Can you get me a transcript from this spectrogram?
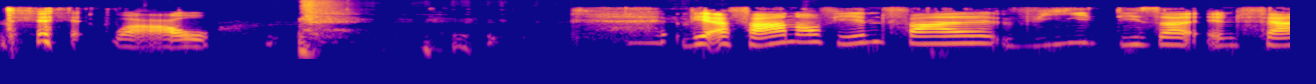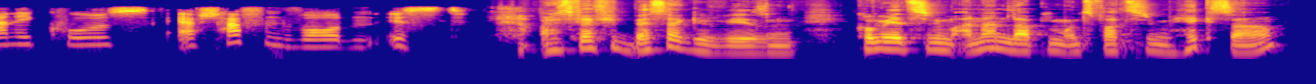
Wow. Wir erfahren auf jeden Fall, wie dieser Infernicus erschaffen worden ist. Aber das wäre viel besser gewesen. Kommen wir jetzt zu dem anderen Lappen und zwar zu dem Hexer,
